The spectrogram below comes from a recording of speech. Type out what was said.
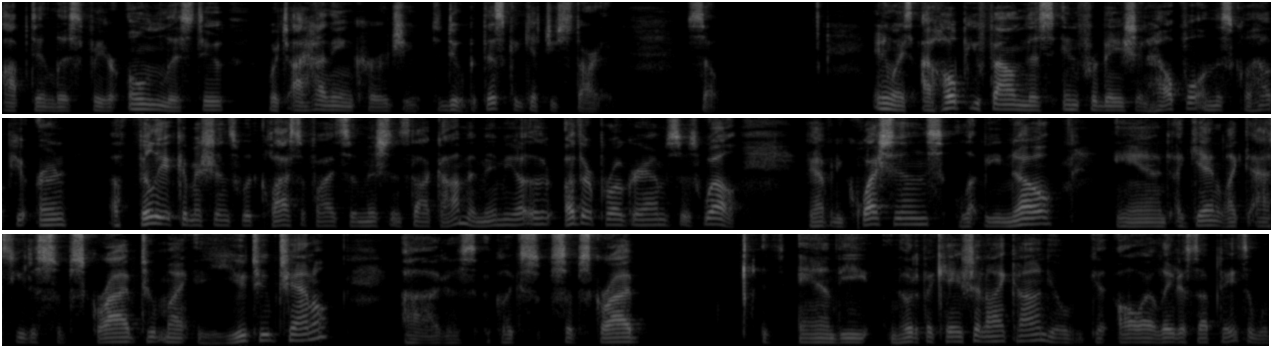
opt-in list for your own list too, which I highly encourage you to do. But this could get you started. So anyways, I hope you found this information helpful and this will help you earn affiliate commissions with classifiedsubmissions.com and maybe other, other programs as well. If you have any questions, let me know. And again, I'd like to ask you to subscribe to my YouTube channel. Uh, just click subscribe and the notification icon. You'll get all our latest updates and we'll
